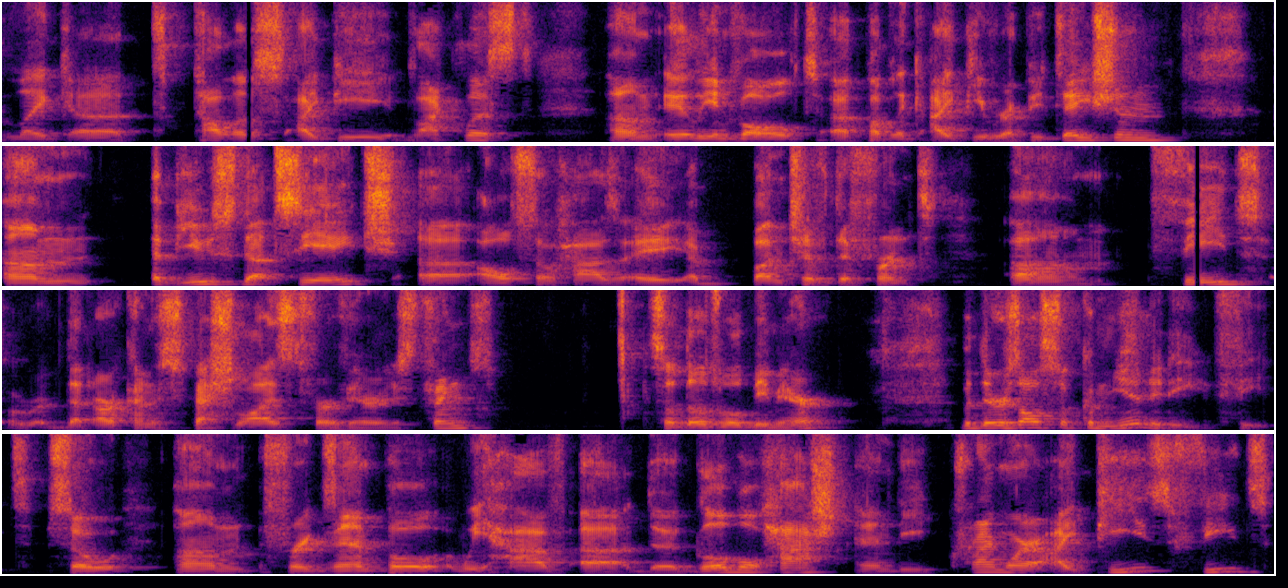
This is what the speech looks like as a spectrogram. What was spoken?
like uh, Talos IP blacklist, um, Alien Vault, uh, public IP reputation. Um, Abuse.ch uh, also has a, a, bunch of different um, feeds that are kind of specialized for various things. So those will be mirrored. But there's also community feeds. So, um, for example, we have uh, the global hash and the crimeware IPs feeds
